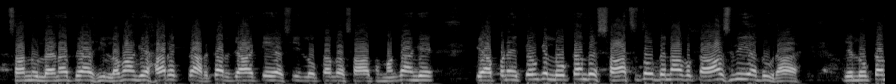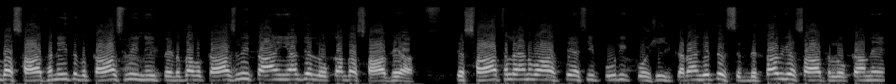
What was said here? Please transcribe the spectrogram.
ਸਾਨੂੰ ਲੈਣਾ ਪਿਆ, ਅਸੀਂ ਲਵਾਂਗੇ। ਹਰ ਘਰ ਘਰ ਜਾ ਕੇ ਅਸੀਂ ਲੋਕਾਂ ਦਾ ਸਾਥ ਮੰਗਾਂਗੇ ਕਿ ਆਪਣੇ, ਕਿਉਂਕਿ ਲੋਕਾਂ ਦੇ ਸਾਥ ਤੋਂ ਬਿਨਾ ਵਿਕਾਸ ਵੀ ਅਧੂਰਾ ਹੈ। ਜੇ ਲੋਕਾਂ ਦਾ ਸਾਥ ਨਹੀਂ ਤੇ ਵਿਕਾਸ ਵੀ ਨਹੀਂ ਪਿੰਡ ਦਾ ਵਿਕਾਸ ਵੀ ਤਾਂ ਹੀ ਆ ਜੇ ਲੋਕਾਂ ਦਾ ਸਾਥ ਆ। ਤੇ ਸਾਥ ਲੈਣ ਵਾਸਤੇ ਅਸੀਂ ਪੂਰੀ ਕੋਸ਼ਿਸ਼ ਕਰਾਂਗੇ ਤੇ ਦਿੱਤਾ ਵੀ ਆ ਸਾਥ ਲੋਕਾਂ ਨੇ।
